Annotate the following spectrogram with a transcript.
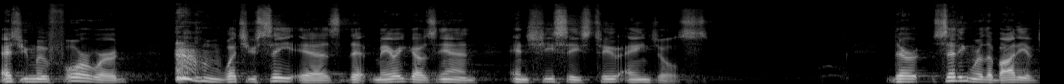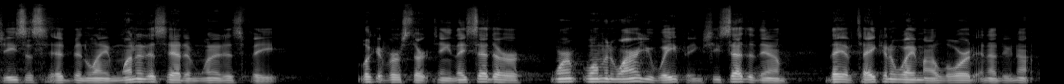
as you move forward, what you see is that Mary goes in and she sees two angels. They're sitting where the body of Jesus had been laying, one at his head and one at his feet. Look at verse 13. They said to her, Woman, why are you weeping? She said to them, They have taken away my Lord, and I do not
